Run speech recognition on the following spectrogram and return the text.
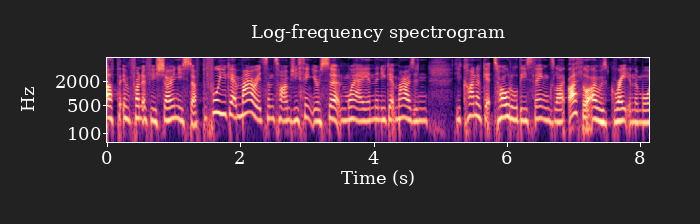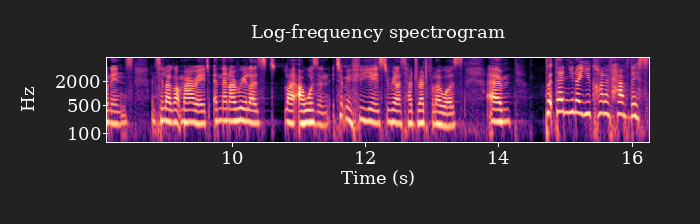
up in front of you showing you stuff. Before you get married, sometimes you think you're a certain way, and then you get married and you kind of get told all these things. Like, I thought I was great in the mornings until I got married, and then I realized, like, I wasn't. It took me a few years to realize how dreadful I was. Um, but then, you know, you kind of have this,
